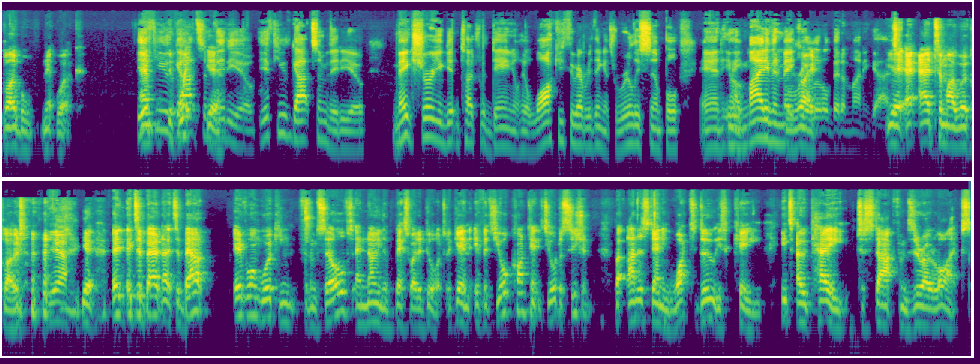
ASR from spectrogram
global network? if And you've if got some yeah. video, if you've got some video, make sure you get in touch with Daniel. He'll walk you through everything. It's really simple, and he Oh, might even make right. you a little bit of money, guys. Yeah, add to my workload. Yeah. yeah. It, it's about no, it's about everyone working for themselves and knowing the best way to do it. Again, if it's your content, it's your decision, but understanding what to do is key. It's okay to start from zero likes.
